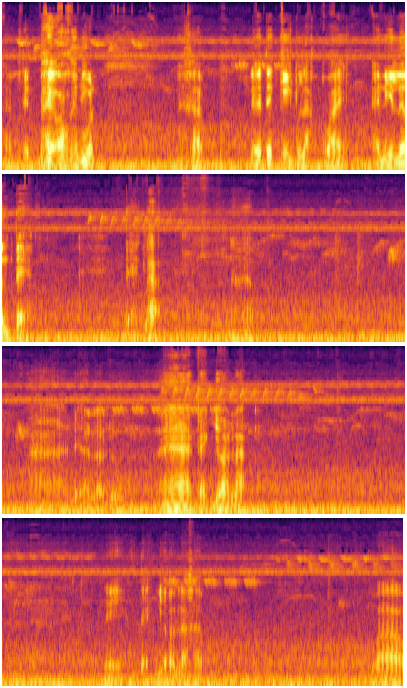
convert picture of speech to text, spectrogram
ครับเด็ดใบออกให้หมดนะครับเหลือแต่กิ่งหลักไว้ อันนี้เริ่มแตก แตกละนะครับอ่าเดี๋ยวเราดูอ่า แตกยอดละนี่แตกยอดแล้วครับ ว้าว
